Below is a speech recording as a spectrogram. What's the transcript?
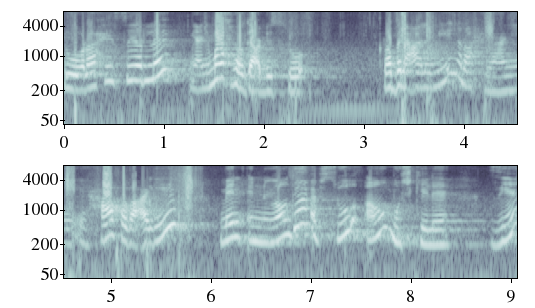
سوء راح يصير له؟ يعني ما راح يوقع بالسوء. رب العالمين راح يعني يحافظ عليه من إنه يوقع بسوء أو مشكلة. زين؟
